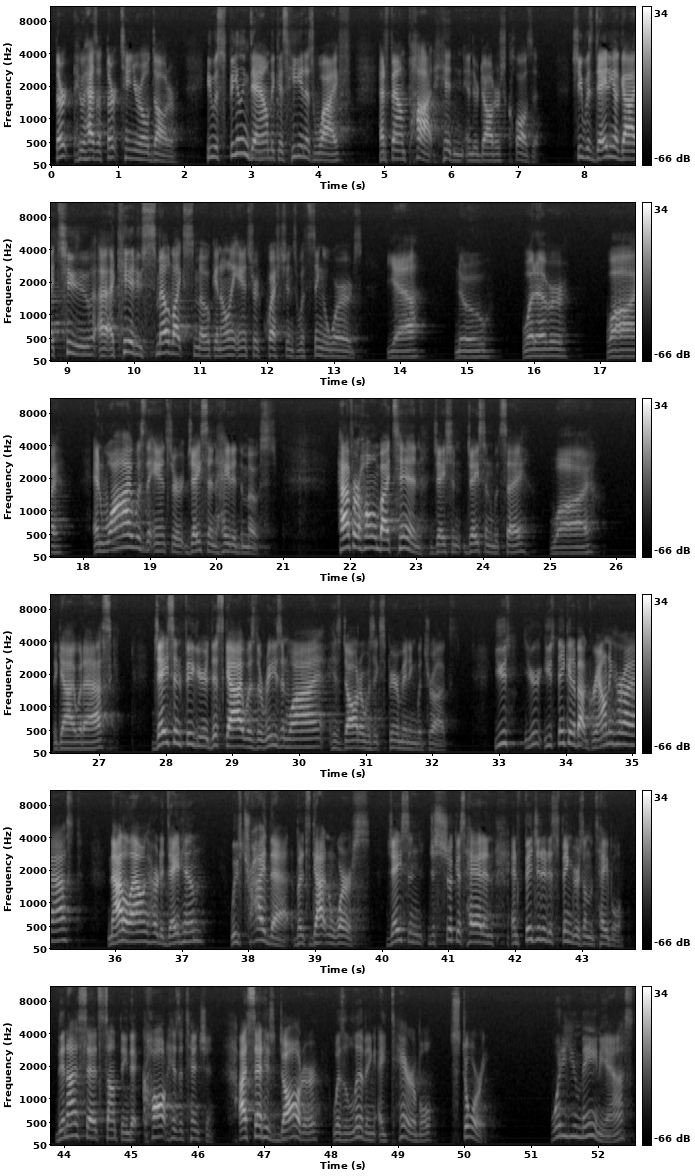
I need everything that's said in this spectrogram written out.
thir- who has a 13 year old daughter. He was feeling down because he and his wife had found pot hidden in their daughter's closet. She was dating a guy, too, a kid who smelled like smoke and only answered questions with single words yeah, no, whatever, why. And why was the answer Jason hated the most? Have her home by 10, Jason, Jason would say. Why? The guy would ask. Jason figured this guy was the reason why his daughter was experimenting with drugs. You, you're, you thinking about grounding her, I asked? Not allowing her to date him? We've tried that, but it's gotten worse. Jason just shook his head and, and fidgeted his fingers on the table. Then I said something that caught his attention. I said his daughter was living a terrible story. What do you mean? He asked.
